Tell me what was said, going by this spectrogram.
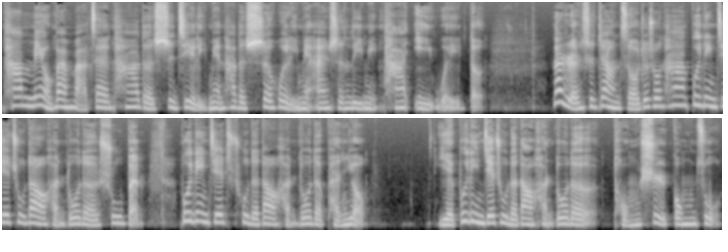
他没有办法在他的世界里面、他的社会里面安身立命。他以为的那人是这样子哦，就说他不一定接触到很多的书本，不一定接触得到很多的朋友，也不一定接触得到很多的同事工作，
